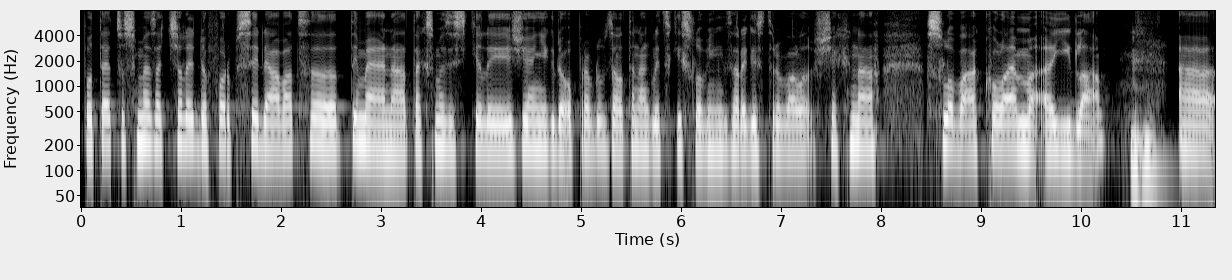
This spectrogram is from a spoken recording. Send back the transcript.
Poté, co jsme začali do Forbesy dávat eh, ty jména, tak jsme zjistili, že někdo opravdu vzal ten anglický slovník, zaregistroval všechna slova kolem eh, jídla. Mm-hmm. A,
